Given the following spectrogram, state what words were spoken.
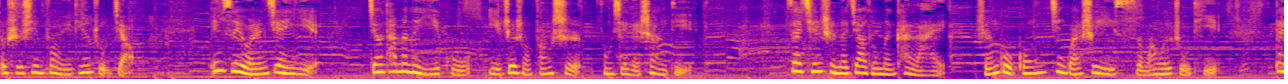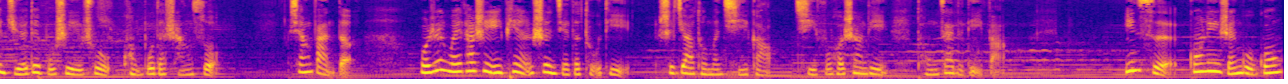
都是信奉于天主教，因此有人建议，将他们的遗骨以这种方式奉献给上帝。在虔诚的教徒们看来，人骨宫尽管是以死亡为主题。但绝对不是一处恐怖的场所，相反的，我认为它是一片圣洁的土地，是教徒们祈祷、祈福和上帝同在的地方。因此，光临人骨宫，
